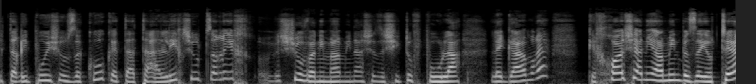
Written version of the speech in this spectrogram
את הריפוי שהוא זקוק, את התהליך שהוא צריך, ושוב, אני מאמינה שזה שיתוף פעולה לגמרי. ככל שאני אאמין בזה יותר,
